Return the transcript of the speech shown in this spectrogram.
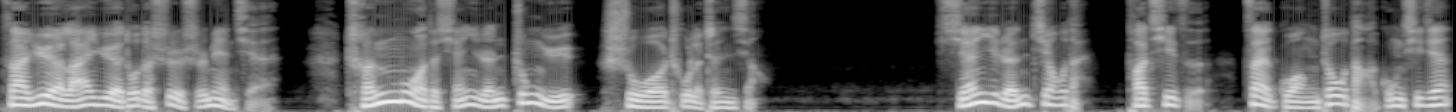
在越来越多的事实面前，沉默的嫌疑人终于说出了真相。嫌疑人交代，他妻子在广州打工期间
